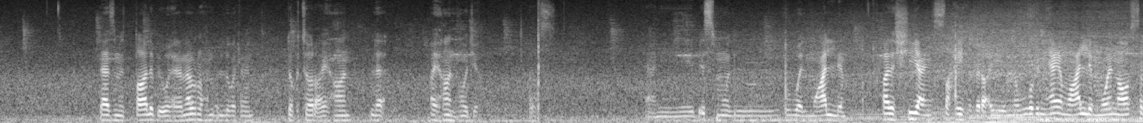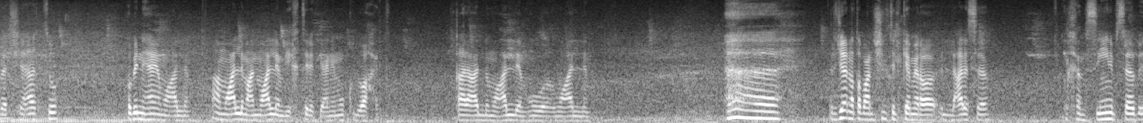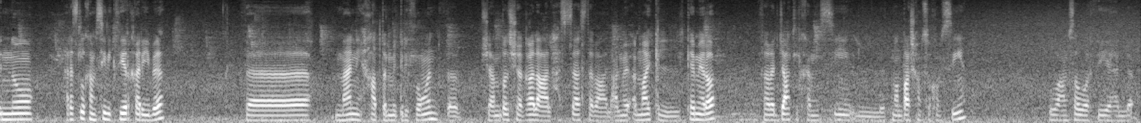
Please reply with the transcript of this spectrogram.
لازم الطالب يقولها. ما بنروح نقول له مثلا دكتور أيهان. لا أيهان هوجة خلاص. يعني باسمه هو المعلم. هذا الشيء يعني الصحيح برأيي إنه هو بالنهاية معلم. وين ما وصلت شهادته؟ هو بالنهاية معلم. آه معلم عن معلم بيختلف يعني مو كل واحد. قال عنده معلم هو معلم. رجعنا طبعا شلت الكاميرا العدسة الخمسين بسبب إنه عدسة الخمسين كثير قريبة. فماني حاط الميكروفون فمشان ضل شغالة على الحساس تبع المايك الكاميرا فرجعت الخمسين ال 18 55 وعم صور فيها هلأ.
